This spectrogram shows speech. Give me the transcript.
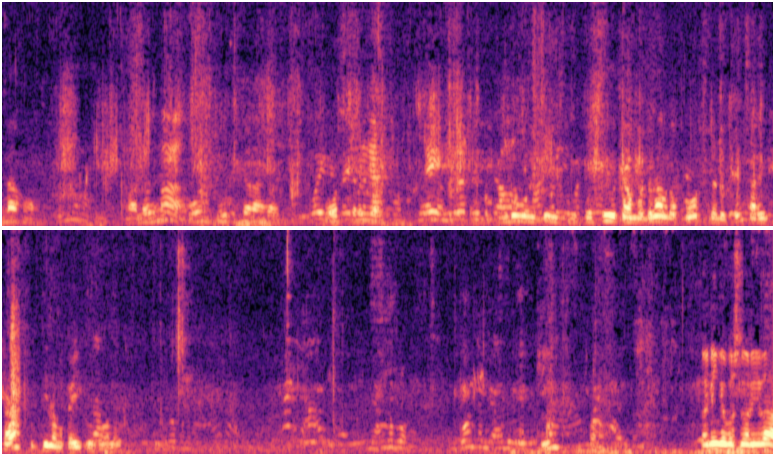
தான் கொடுக்குது கொத்தி விட்டா மட்டும்தான் அந்த ஃபோர்ஸ் எடுத்து கரெக்டாக சுற்றி நம்ம கைக்கு போல நீங்க ஃபர்ஸ்ட் வரீங்களா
